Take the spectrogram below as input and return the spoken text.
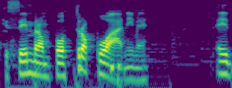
che sembra un po' troppo anime. E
